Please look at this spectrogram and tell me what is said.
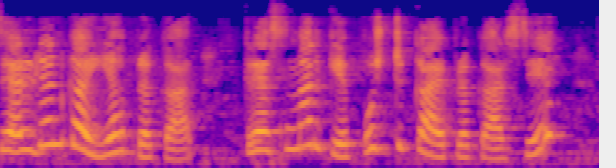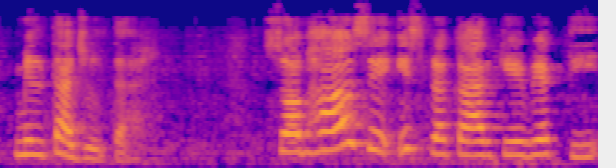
सेल्डन का यह प्रकार क्रेस्मर के पुष्टकाय प्रकार से मिलता जुलता है। स्वभाव से इस प्रकार के व्यक्ति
